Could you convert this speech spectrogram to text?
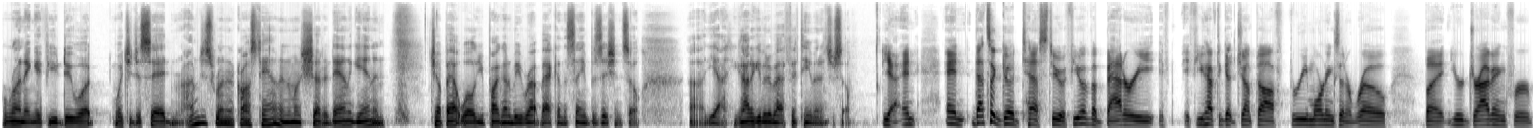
running. If you do what what you just said, I'm just running across town and I'm going to shut it down again and jump out. Well, you're probably going to be right back in the same position. So, uh, yeah, you got to give it about 15 minutes or so. Yeah, and and that's a good test too. If you have a battery, if if you have to get jumped off three mornings in a row, but you're driving for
